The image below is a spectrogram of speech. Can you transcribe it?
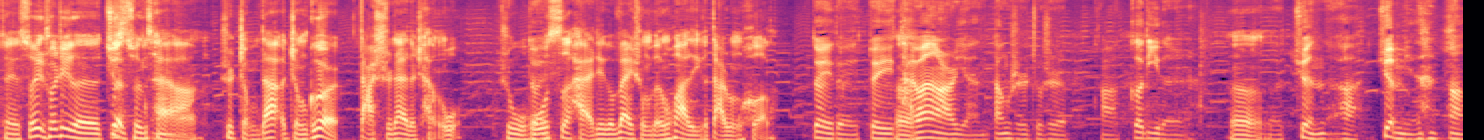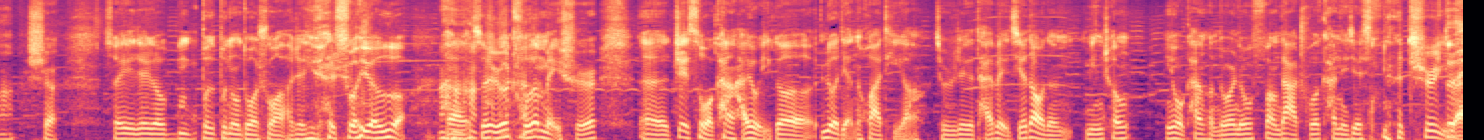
对，所以说这个眷村菜啊，是整大整个大时代的产物，是五湖四海这个外省文化的一个大融合了。对对，对台湾而言，当时就是啊，各地的。嗯，眷啊，眷民啊，是，所以这个不不能多说啊，这越 说越饿。呃，所以说除了美食，呃，这次我看还有一个热点的话题啊，就是这个台北街道的名称，因为我看很多人都放大，除了看那些 吃以外，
